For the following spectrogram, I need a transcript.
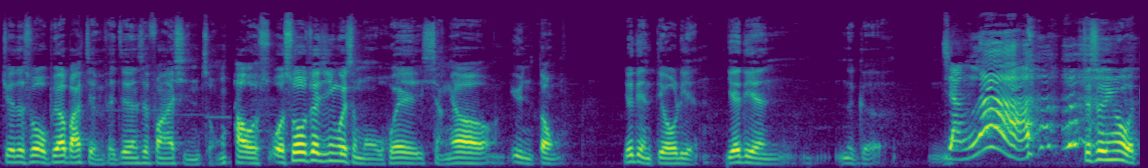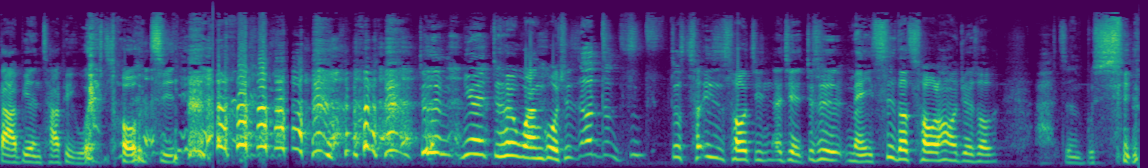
觉得说，我不要把减肥这件事放在心中。好，我我说最近为什么我会想要运动，有点丢脸，有点那个讲啦，就是因为我大便擦屁股会抽筋，就是因为就会弯过去，然后就就就抽一直抽筋，而且就是每次都抽，然后觉得说。啊，真的不行！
